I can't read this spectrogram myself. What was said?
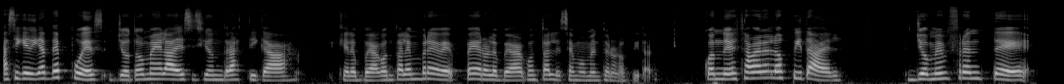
Así que días después yo tomé la decisión drástica que les voy a contar en breve, pero les voy a contar de ese momento en el hospital. Cuando yo estaba en el hospital, yo me enfrenté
